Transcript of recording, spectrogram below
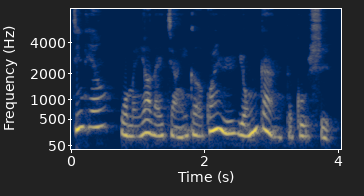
今天我们要来讲一个关于勇敢的故事。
